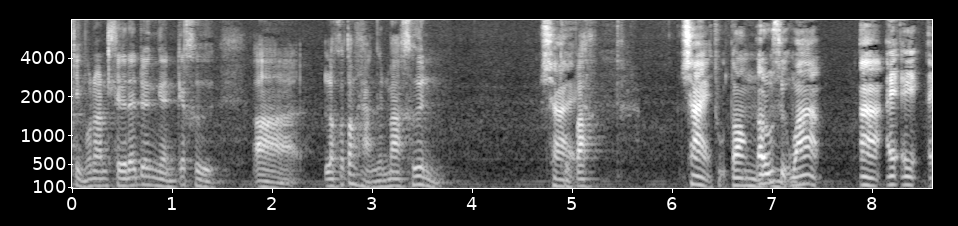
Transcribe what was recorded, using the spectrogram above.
สิ่งพวกนั้นซื้อได้ด้วยเงินก็คืออ่าเราก็ต้องหาเงินมากขึ้น ใช่ถูกปะใช่ถูกต้องอืมเรารู้สึกว่า อ่าไอไอไอ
